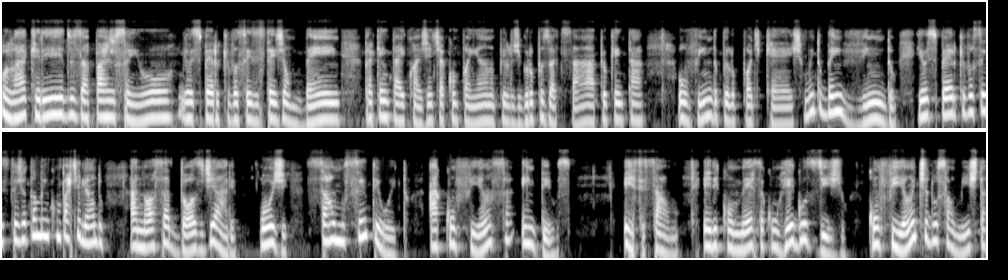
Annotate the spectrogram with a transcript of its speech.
Olá, queridos, a paz do Senhor. Eu espero que vocês estejam bem. Para quem está aí com a gente acompanhando pelos grupos WhatsApp ou quem está ouvindo pelo podcast, muito bem-vindo. E eu espero que você esteja também compartilhando a nossa dose diária. Hoje, Salmo 108, a confiança em Deus. Esse salmo, ele começa com regozijo, confiante do salmista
